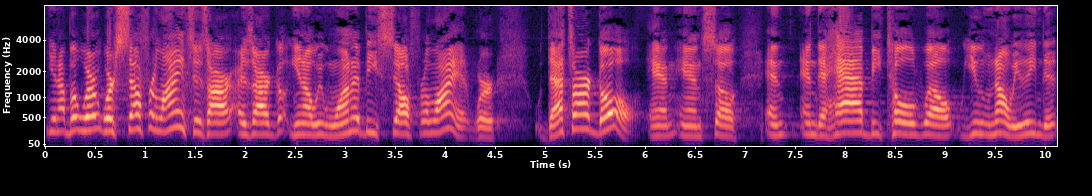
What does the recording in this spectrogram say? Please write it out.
you know. But we're, we're self reliance is our is our you know we want to be self reliant. We're that's our goal, and and so and and to have be told, well, you know, we need to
